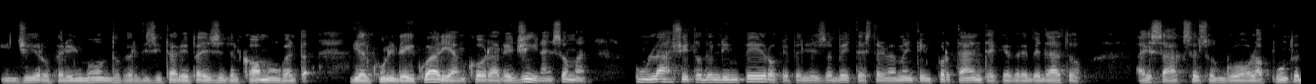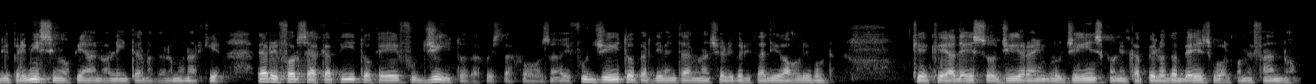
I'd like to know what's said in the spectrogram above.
in giro per il mondo per visitare i paesi del Commonwealth, di alcuni dei quali è ancora regina, insomma un lascito dell'impero che per Elisabetta è estremamente importante e che avrebbe dato ai Sussex un ruolo appunto di primissimo piano all'interno della monarchia. Harry forse ha capito che è fuggito da questa cosa, è fuggito per diventare una celebrità di Hollywood che, che adesso gira in blue jeans con il cappello da baseball come fanno,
